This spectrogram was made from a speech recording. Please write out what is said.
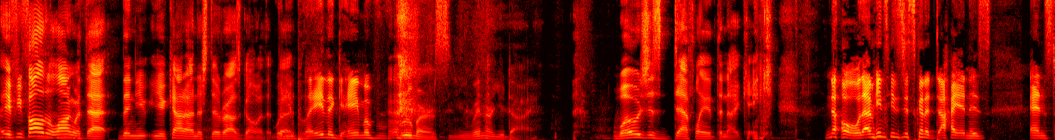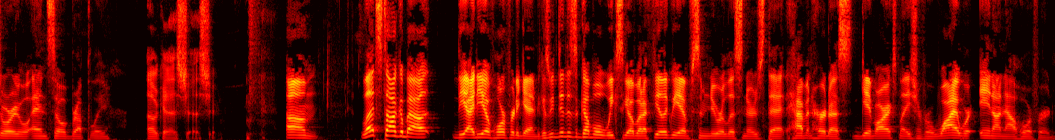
if you followed along with that, then you you kind of understood where I was going with it. When you play the game of rumors, you win or you die. Woj is definitely the Night King. No, that means he's just gonna die and his end story will end so abruptly. Okay, that's true. That's true. Um, let's talk about the idea of Horford again because we did this a couple of weeks ago, but I feel like we have some newer listeners that haven't heard us give our explanation for why we're in on Al Horford.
